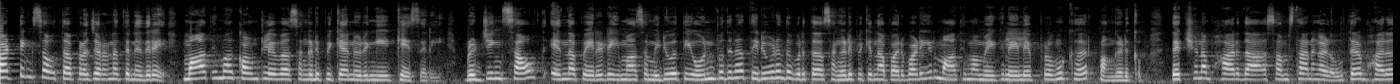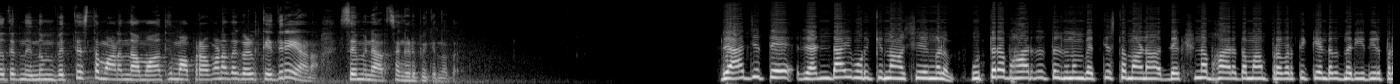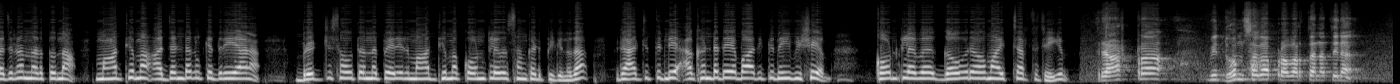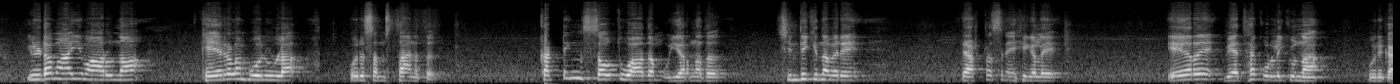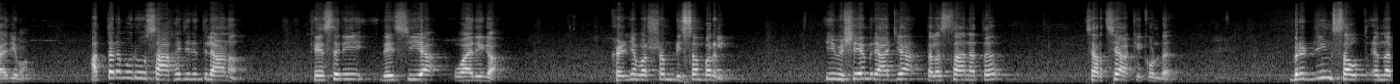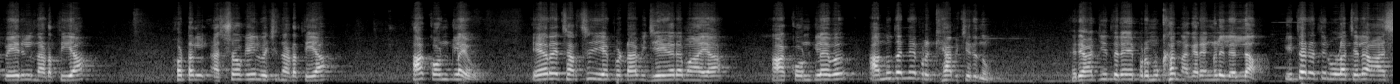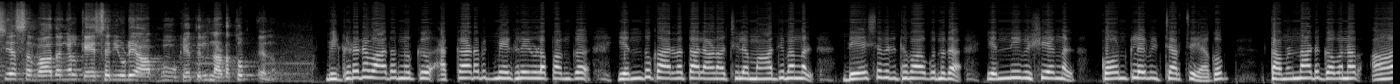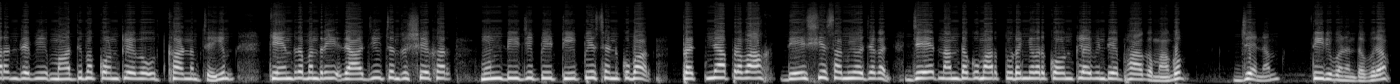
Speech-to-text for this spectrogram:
Cutting south പ്രചരണത്തിനെതിരെ മാധ്യമ conclave സംഘടിപ്പിക്കാൻ ഒരുങ്ങി കേസരി. ബ്രിഡ്ജിംഗ് സൗത്ത് എന്ന പേരിൽ ഈ മാസം ഇരുപത്തി ഒൻപതിന് തിരുവനന്തപുരത്ത് സംഘടിപ്പിക്കുന്ന പരിപാടിയിൽ മാധ്യമ മേഖലയിലെ പ്രമുഖർ പങ്കെടുക്കും. ദക്ഷിണ ഭാരത സംസ്ഥാനങ്ങൾ ഉത്തരഭാരതത്തിൽ നിന്നും വ്യത്യസ്തമാണെന്ന മാധ്യമ പ്രവണതകൾക്കെതിരെയാണ് സെമിനാർ സംഘടിപ്പിക്കുന്നത്. രാജ്യത്തെ രണ്ടായി മുറിക്കുന്ന ആശയങ്ങളും ഉത്തര ഭാരതത്തിൽ നിന്നും വ്യത്യസ്തമാണ്. ദക്ഷിണ ഭാരതമാ പ്രവർത്തിക്കേണ്ടതെന്ന രീതിയിൽ പ്രചരണം നടത്തുന്ന മാധ്യമ അജണ്ടകൾക്കെതിരെയാണ് ബ്രിഡ്ജ് സൗത്ത് എന്ന പേരിൽ മാധ്യമ കോൺക്ലേവ് സംഘടിപ്പിക്കുന്നത്. രാജ്യത്തിന്റെ അഖണ്ഡതയെ ബാധിക്കുന്ന ഈ വിഷയം കോൺക്ലേവ് ഗൗരവമായി ചർച്ച ചെയ്യും. രാഷ്ട്ര വിധ്വംസക പ്രവർത്തനത്തിന് ഇടമായി മാറുന്ന കേരളം പോലുള്ള ഒരു സംസ്ഥാനത്ത് കട്ടിംഗ് സൗത്ത് വാദം ഉയർന്നത് ചിന്തിക്കുന്നവരെ രാഷ്ട്രസ്നേഹികളെ ഏറെ വ്യഥ കൊള്ളിക്കുന്ന ഒരു കാര്യമാണ്. അത്തരമൊരു സാഹചര്യത്തിലാണ് കേസരി ദേശീയ വാരിക കഴിഞ്ഞ വർഷം ഡിസംബറിൽ ഈ വിഷയം രാജ്യ തലസ്ഥാനത്ത് ചർച്ചയാക്കിക്കൊണ്ട് ബ്രിഡ്ജിംഗ് സൗത്ത് എന്ന പേരിൽ നടത്തിയ ഹോട്ടൽ അശോകയിൽ വെച്ച് നടത്തിയ ആ കോൺക്ലേവ് ഏറെ ചർച്ച ചെയ്യപ്പെട്ട വിജയകരമായ ആ കോൺക്ലേവ് അന്നു തന്നെ പ്രഖ്യാപിച്ചിരുന്നു. രാജ്യത്തിലെ പ്രമുഖ നഗരങ്ങളിലെല്ലാം ഇത്തരത്തിലുള്ള ചില ആശയ സംവാദങ്ങൾ കേസരിയുടെ ആഭിമുഖ്യത്തിൽ നടത്തും എന്ന്. വിഘടനവാദങ്ങൾക്ക് അക്കാഡമിക് മേഖലയിലുള്ള പങ്ക് എന്തു കാരണത്താലാണ് ചില മാധ്യമങ്ങൾ ദേശവിരുദ്ധമാകുന്നത് എന്നീ വിഷയങ്ങൾ കോൺക്ലേവിൽ ചർച്ചയാകും. Tamil Nadu governor R N Ravi മാധ്യമ കോൺക്ലേവ് ഉദ്ഘാടനം ചെയ്യും. കേന്ദ്രമന്ത്രി രാജീവ് ചന്ദ്രശേഖർ മുൻ D G P T P Senkumar Prajna Pravah ദേശീയ സംയോജകൻ ജെ നന്ദകുമാർ തുടങ്ങിയവർ കോൺക്ലേവിന്റെ ഭാഗമാകും. ஜனம் திருவனந்தபுரம்.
